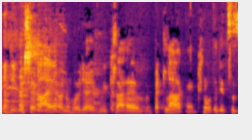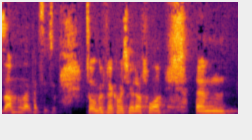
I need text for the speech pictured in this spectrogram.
in die Wäscherei und hol dir irgendwie kleine Bettlaken, knote die zusammen und dann kannst du so, so ungefähr komme ich mir da vor. Ähm,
